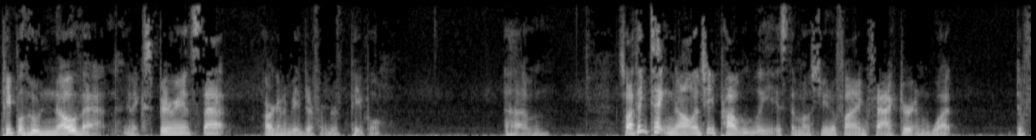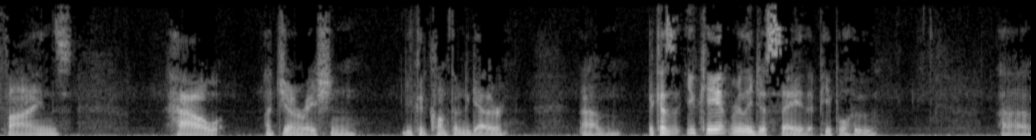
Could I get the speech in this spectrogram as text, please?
people who know that and experience that are going to be a different group of people. Um, so I think technology probably is the most unifying factor in what defines how a generation you could clump them together. Um, because you can't really just say that people who uh,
